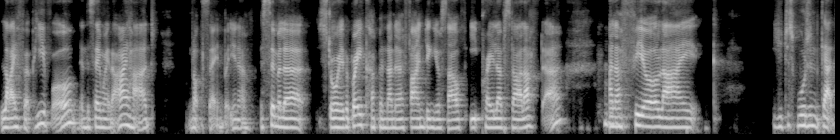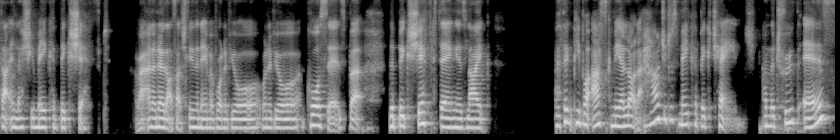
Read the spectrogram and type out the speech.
life upheaval in the same way that I had. Not the same, but you know, a similar story of a breakup and then a finding yourself, eat, pray, love style after. Mm-hmm. And I feel like you just wouldn't get that unless you make a big shift right? And i know that's actually the name of one of your one of your courses but the big shift thing is like i think people ask me a lot like how do you just make a big change? And the truth is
